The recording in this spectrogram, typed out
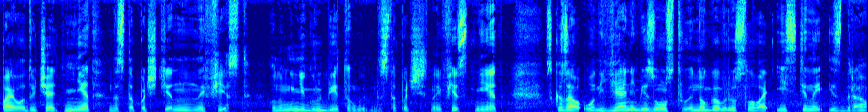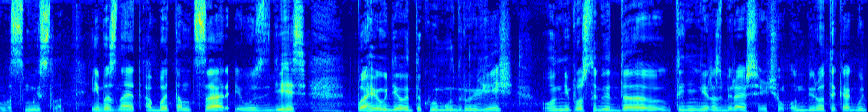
Павел отвечает, нет, достопочтенный Фест. Он ему не грубит, он говорит, достопочтенный Фест, нет. Сказал он, я не безумствую, но говорю слова истины и здравого смысла, ибо знает об этом царь. И вот здесь Павел делает такую мудрую вещь, он не просто говорит, да, ты не разбираешься ни в чем, он берет и как бы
